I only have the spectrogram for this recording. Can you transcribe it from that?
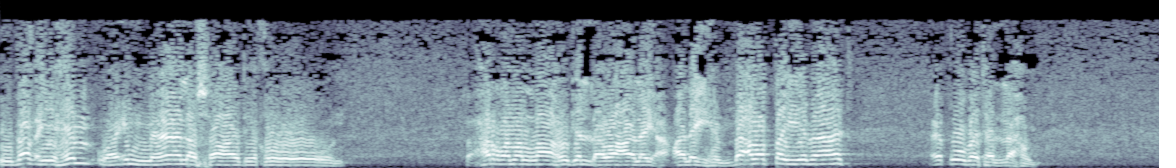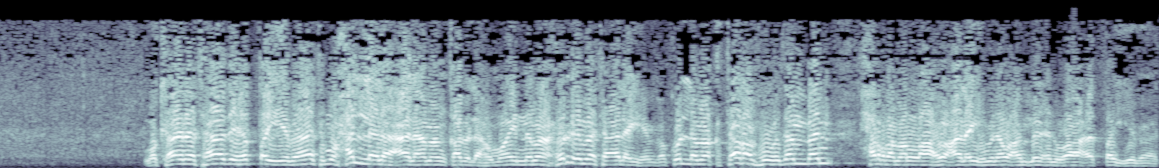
ببغيهم وإنا لصادقون. فحرم الله جل وعلا عليهم بعض الطيبات عقوبة لهم. وكانت هذه الطيبات محللة على من قبلهم وإنما حرمت عليهم فكلما اقترفوا ذنبا حرم الله عليهم نوعا من أنواع الطيبات.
